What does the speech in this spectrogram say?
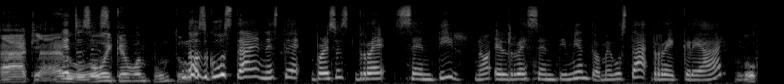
Ah, claro. Entonces, Uy, qué buen punto. Nos gusta en este, por eso es resentir, ¿no? El resentimiento. Me gusta recrear Uf,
